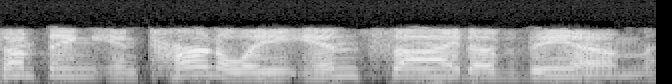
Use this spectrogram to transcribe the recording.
something internally inside of them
